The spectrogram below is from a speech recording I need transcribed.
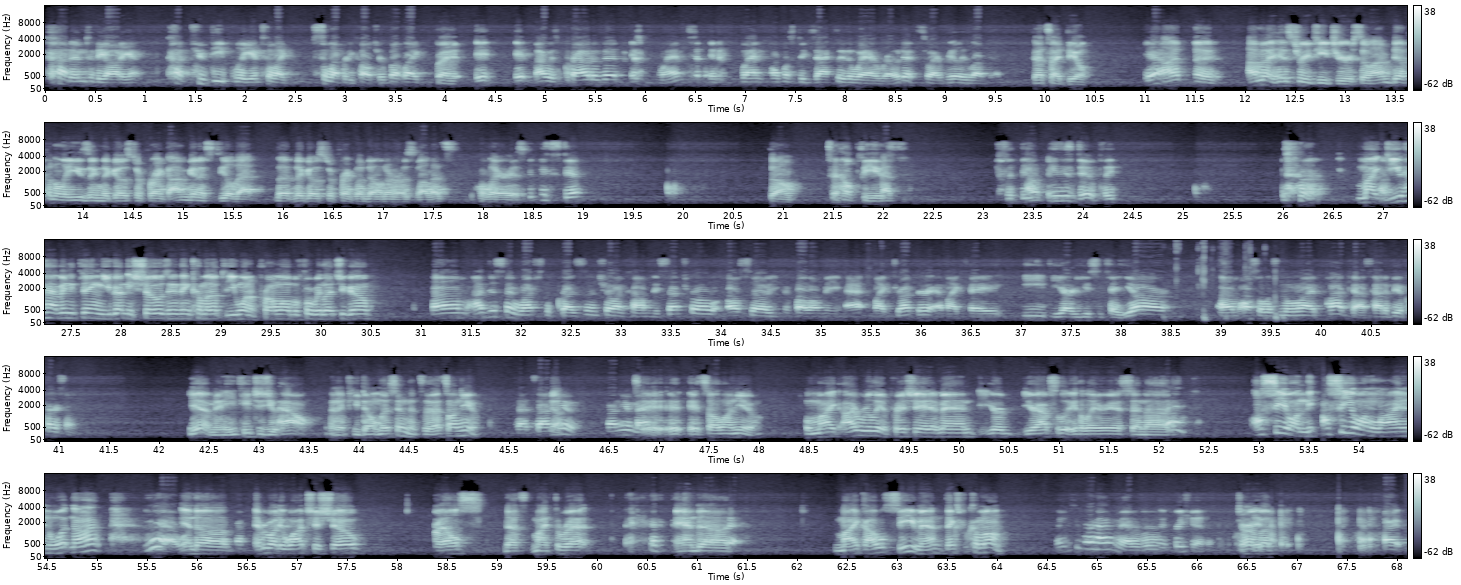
cut into the audience, cut too deeply into like celebrity culture. But like, Right. it, it, I was proud of it. It went, it went almost exactly the way I wrote it, so I really loved it. That's ideal. Yeah, I'm a, I'm a history teacher, so I'm definitely using the Ghost of Frank. I'm going to steal that, the, the Ghost of Franklin Delano Roosevelt. That's hilarious. please do. So, To help the youth. Please do. Please. Mike, do you have anything? You got any shows, anything coming up that you want to promo before we let you go? Um, I just say watch the President Show on Comedy Central. Also, you can follow me at Mike Drucker, M I K E D R U C K E R. Um, also, listen to my podcast, How to Be a Person. Yeah, I mean, he teaches you how, and if you don't listen, that's that's on you. That's on Yeah. you. It's on you, man. It, it, it's all on you. Well, Mike, I really appreciate it, man. You're you're absolutely hilarious, and uh, I'll see you on the I'll see you online and whatnot. yeah. And uh, everybody watch his show, or else that's my threat. And uh, Mike, I will see you, man. Thanks for coming on. Thank you for having me. I really appreciate it. All right, bud. All right.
